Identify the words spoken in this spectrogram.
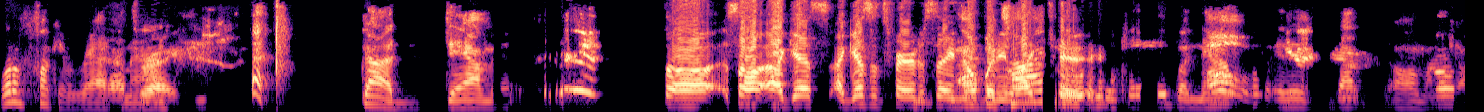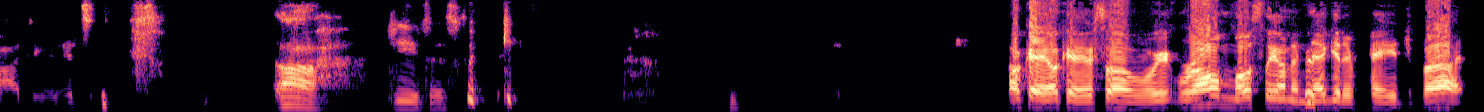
what a fucking rat, man. that's man. right. God damn it. So, so I guess I guess it's fair to say At nobody time, liked it. was okay, but now Oh, it yeah, is that oh my Oh. god, dude. It's oh Jesus. Okay, okay. So we're we're all mostly on a negative page, but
